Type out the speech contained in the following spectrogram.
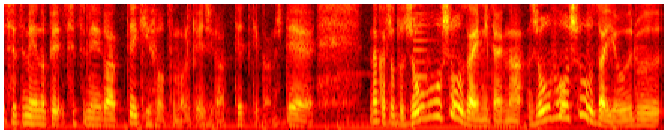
説明のペ説明があって寄付を募るページがあってっていう感じでなんかちょっと情報商材みたいな情報商材を売る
